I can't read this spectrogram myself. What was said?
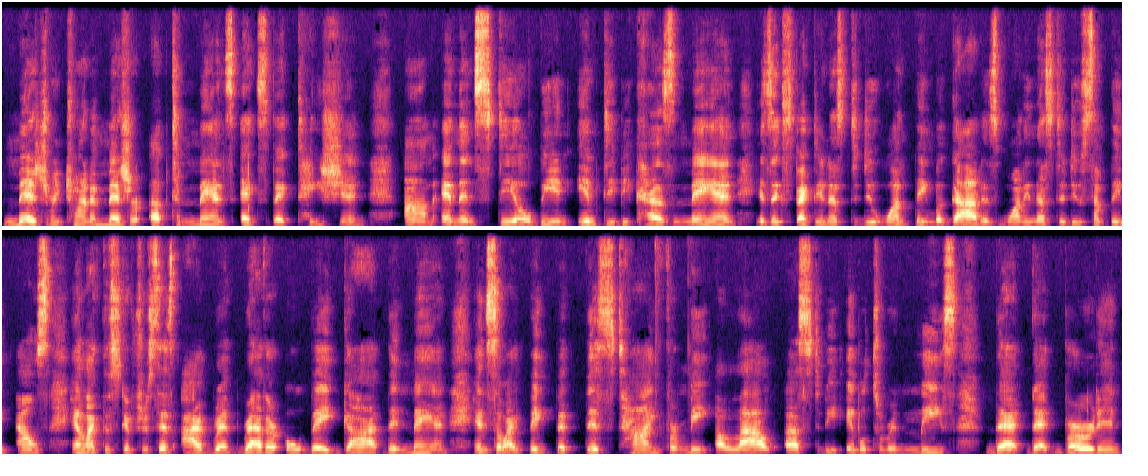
measuring trying to measure up to man's expectation um, and then still being empty because man is expecting us to do one thing but god is wanting us to do something else. And like the scripture says i'd rather obey god than man. And so i think that this time for me allowed us to be able to release that that burden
